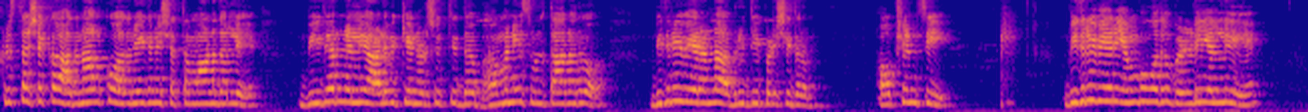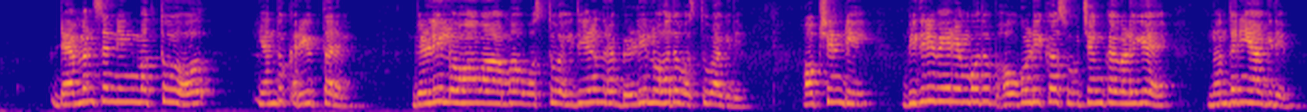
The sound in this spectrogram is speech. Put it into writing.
ಕ್ರಿಸ್ತ ಶಕ ಹದಿನಾಲ್ಕು ಹದಿನೈದನೇ ಶತಮಾನದಲ್ಲಿ ಬೀದರ್ನಲ್ಲಿ ಆಳ್ವಿಕೆ ನಡೆಸುತ್ತಿದ್ದ ಭಾಮನಿ ಸುಲ್ತಾನರು ಬಿದಿರಿವೇರನ್ನು ಅಭಿವೃದ್ಧಿಪಡಿಸಿದರು. ಆಪ್ಷನ್ ಸಿ ಬಿದಿರಿ ವೇರ್ ಎಂಬುವುದು ಬೆಳ್ಳಿಯಲ್ಲಿ ಡ್ಯಾಮನ್ಸನ್ನಿಂಗ್ ಮತ್ತು ಎಂದು ಕರೆಯುತ್ತಾರೆ. ಬೆಳ್ಳಿ ಲೋಹ ವಸ್ತು, ಇದೇನೆಂದರೆ ಬೆಳ್ಳಿ ಲೋಹದ ವಸ್ತುವಾಗಿದೆ. ಆಪ್ಷನ್ ಡಿ ಬಿದಿರಿ ವೇರ್ ಎಂಬುದು ಭೌಗೋಳಿಕ ಸೂಚ್ಯಂಕಗಳಿಗೆ ನೋಂದಣಿಯಾಗಿದೆ.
